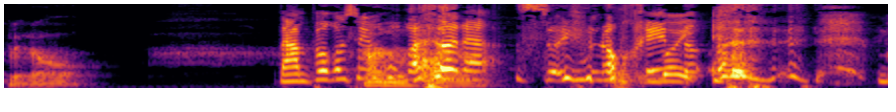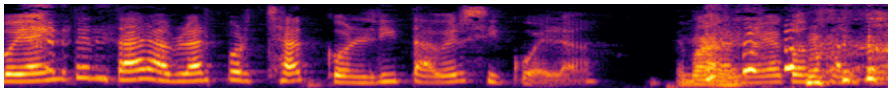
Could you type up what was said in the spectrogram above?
pero... Tampoco soy Ah, jugadora, soy un objeto. Voy, voy a intentar hablar por chat con Lita a ver si cuela. Vale. me voy a concentrar.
